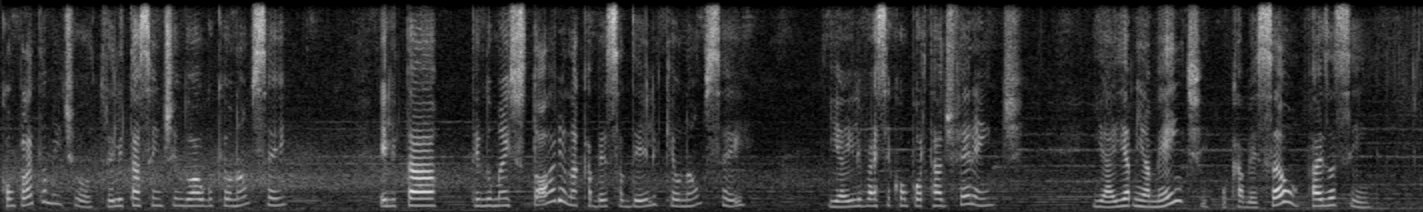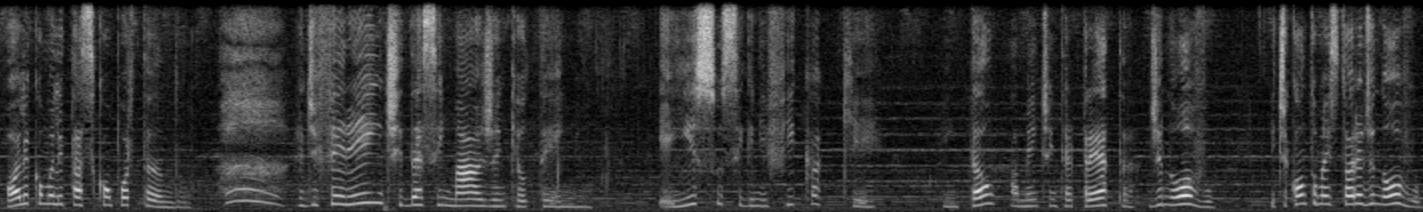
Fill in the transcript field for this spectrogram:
completamente outro. Ele está sentindo algo que eu não sei. Ele está tendo uma história na cabeça dele que eu não sei. E aí ele vai se comportar diferente. E aí a minha mente, o cabeção, faz assim: olha como ele está se comportando. é diferente dessa imagem que eu tenho. E isso significa que. Então a mente interpreta de novo e te conta uma história de novo,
